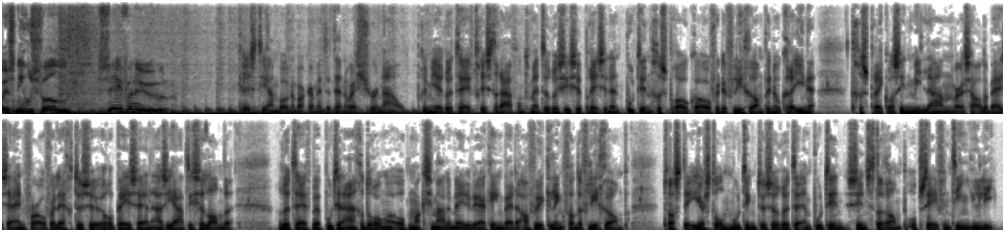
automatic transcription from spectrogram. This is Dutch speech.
NOS Nieuws van 7 uur. Christian Bonenbakker met het NOS Journaal. Premier Rutte heeft gisteravond met de Russische president Poetin gesproken over de vliegramp in Oekraïne. Het gesprek was in Milaan, waar ze allebei zijn voor overleg tussen Europese en Aziatische landen. Rutte heeft bij Poetin aangedrongen op maximale medewerking bij de afwikkeling van de vliegramp. Het was de eerste ontmoeting tussen Rutte en Poetin sinds de ramp op 17 juli.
